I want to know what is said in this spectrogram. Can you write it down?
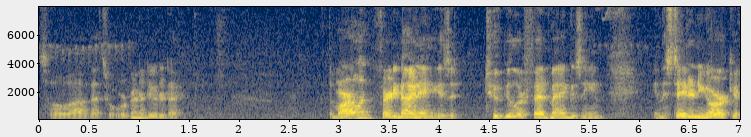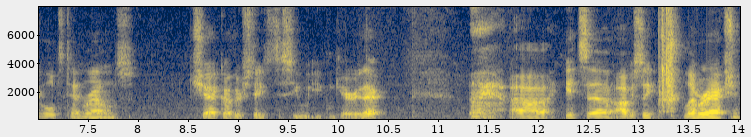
So uh, that's what we're going to do today. The Marlin 39A is a tubular fed magazine. In the state of New York it holds 10 rounds. Check other states to see what you can carry there. Uh, it's uh, obviously lever action,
